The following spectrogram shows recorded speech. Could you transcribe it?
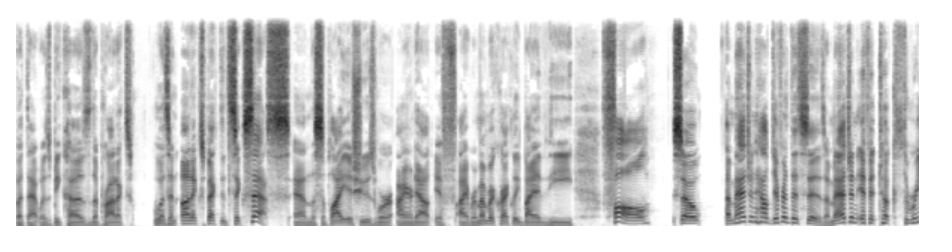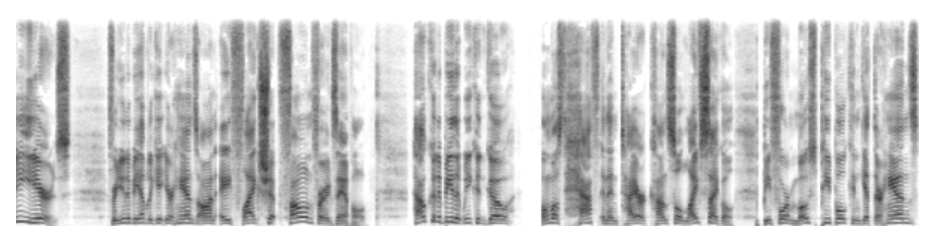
But that was because the product was an unexpected success, and the supply issues were ironed out, if I remember correctly, by the fall. So imagine how different this is. Imagine if it took three years for you to be able to get your hands on a flagship phone, for example. How could it be that we could go almost half an entire console lifecycle before most people can get their hands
